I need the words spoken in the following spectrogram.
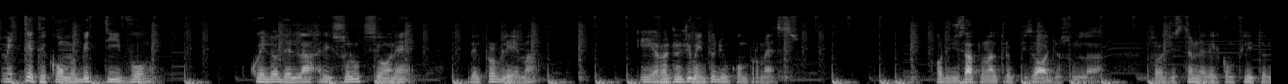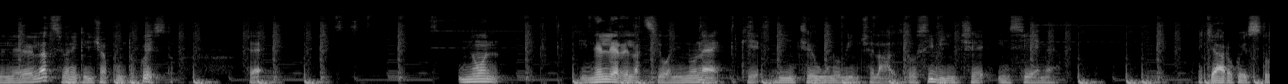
mettete come obiettivo quello della risoluzione del problema e il raggiungimento di un compromesso. Ho registrato un altro episodio sulla, sulla gestione del conflitto nelle relazioni che dice appunto questo, cioè non, nelle relazioni non è che vince uno, vince l'altro, si vince insieme. È chiaro questo?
